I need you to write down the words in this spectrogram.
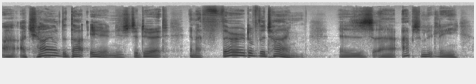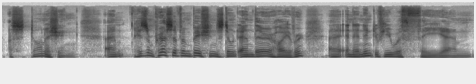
uh, a child at that age to do it in a third of the time is uh, absolutely astonishing. Um, his impressive ambitions don't end there, however. Uh, in an interview with the um,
